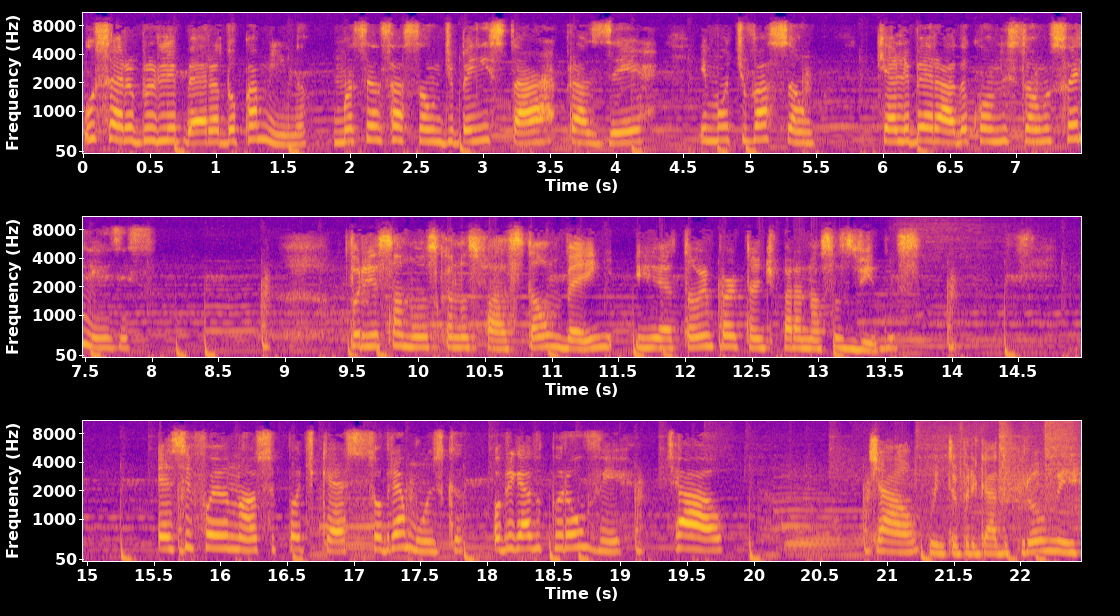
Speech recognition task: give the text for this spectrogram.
o cérebro libera dopamina, uma sensação de bem-estar, prazer e motivação, que é liberada quando estamos felizes. Por isso a música nos faz tão bem e é tão importante para nossas vidas. Esse foi o nosso podcast sobre a música. Obrigado por ouvir. Tchau. Tchau, muito obrigado por ouvir.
